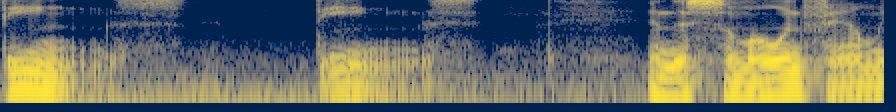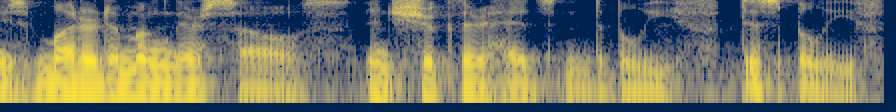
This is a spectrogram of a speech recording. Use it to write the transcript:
things, things. And the Samoan families muttered among themselves and shook their heads into belief, disbelief.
